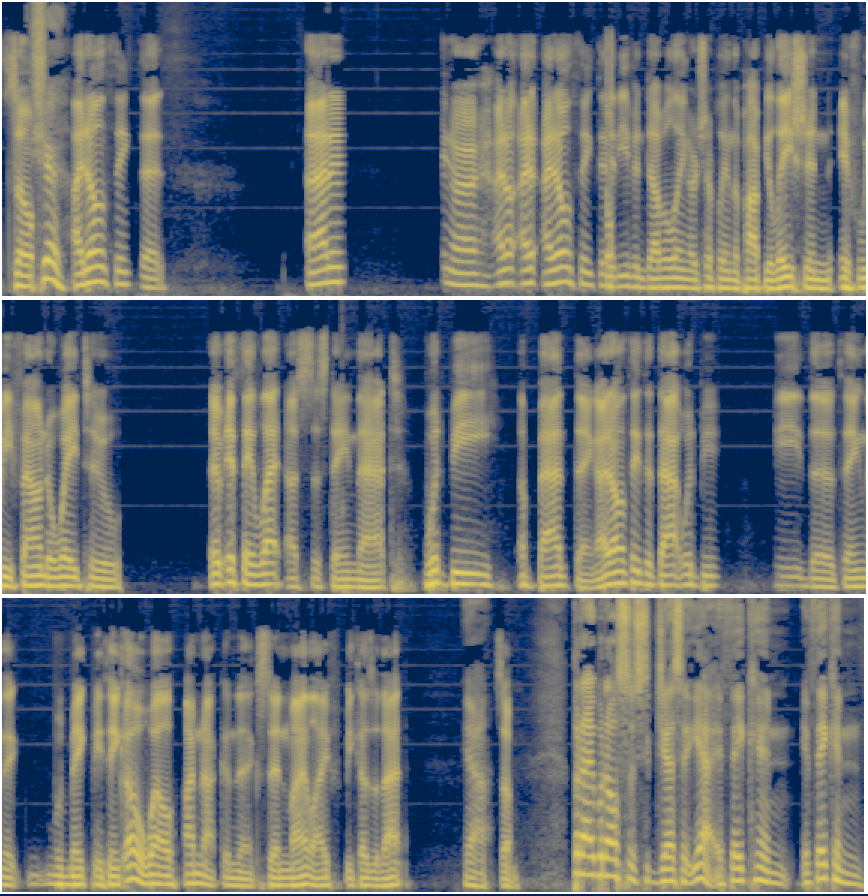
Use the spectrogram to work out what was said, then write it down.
So Sure. I don't think that adding or I don't I, I don't think that even doubling or tripling the population if we found a way to if, if they let us sustain that would be a bad thing. I don't think that that would be the thing that would make me think, "Oh, well, I'm not going to extend my life because of that." Yeah. So, But I would also suggest that yeah, if they can if they can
